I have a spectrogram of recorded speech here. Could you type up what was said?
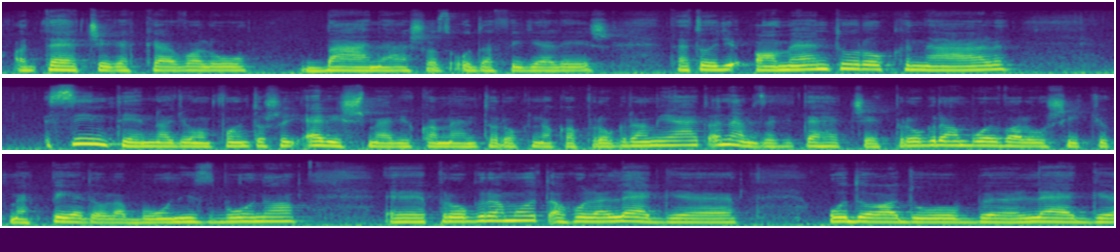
a tehetségekkel való bánás, az odafigyelés. Tehát, hogy a mentoroknál Szintén nagyon fontos, hogy elismerjük a mentoroknak a programját. A Nemzeti Tehetség Programból valósítjuk meg például a Bóniszbóna programot, ahol a legodaadóbb, leg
